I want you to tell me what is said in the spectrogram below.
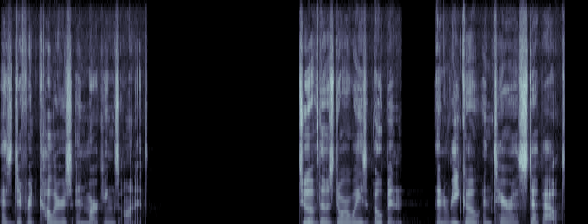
has different colors and markings on it. Two of those doorways open, and Rico and Tara step out.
